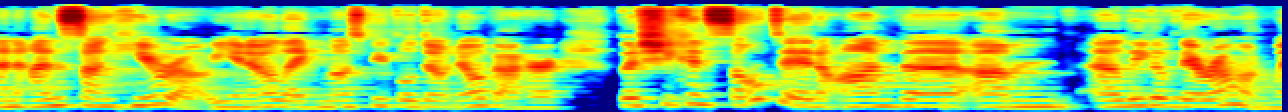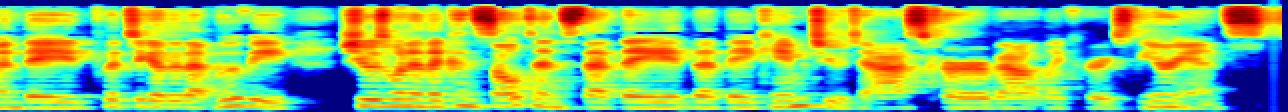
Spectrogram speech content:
an unsung hero, you know, like most people don't know about her. But she consulted on the um, a League of Their Own when they put together that movie. She was one of the consultants that they that they came to to ask her about like her experience.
